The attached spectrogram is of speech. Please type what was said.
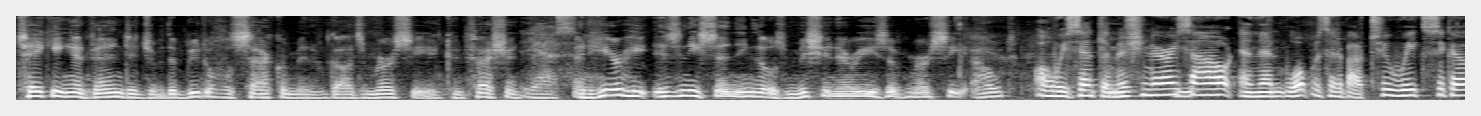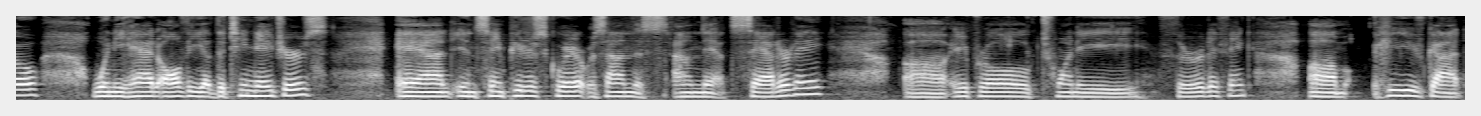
taking advantage of the beautiful sacrament of God's mercy and confession. Yes. And here he isn't he sending those missionaries of mercy out? Oh, we sent the missionaries out, and then what was it about two weeks ago when he had all the uh, the teenagers, and in St. Peter's Square it was on this on that Saturday, uh, April twenty third, I think. Um, you've got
